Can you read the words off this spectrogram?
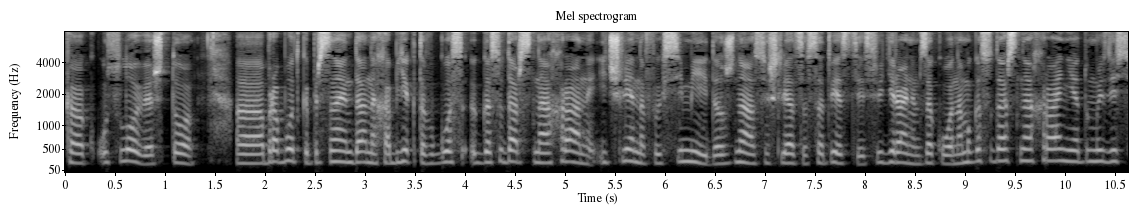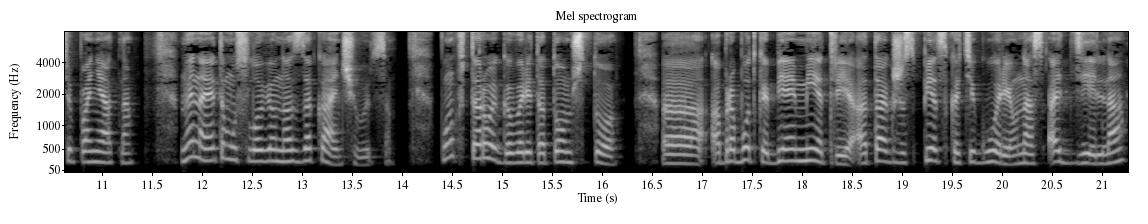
как условие, что э, обработка персональных данных объектов гос государственной охраны и членов их семей должна осуществляться в соответствии с федеральным законом о государственной охране. Я думаю, здесь все понятно. Ну и на этом условия у нас заканчиваются. Пункт второй говорит о том, что э, обработка биометрии, а также спецкатегории у нас отдельно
